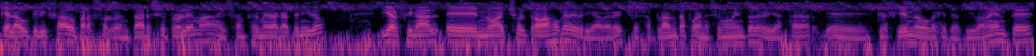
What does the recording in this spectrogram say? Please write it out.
que la ha utilizado para solventar ese problema, esa enfermedad que ha tenido y al final eh, no ha hecho el trabajo que debería haber hecho. Esa planta pues en ese momento debería estar eh, creciendo vegetativamente,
